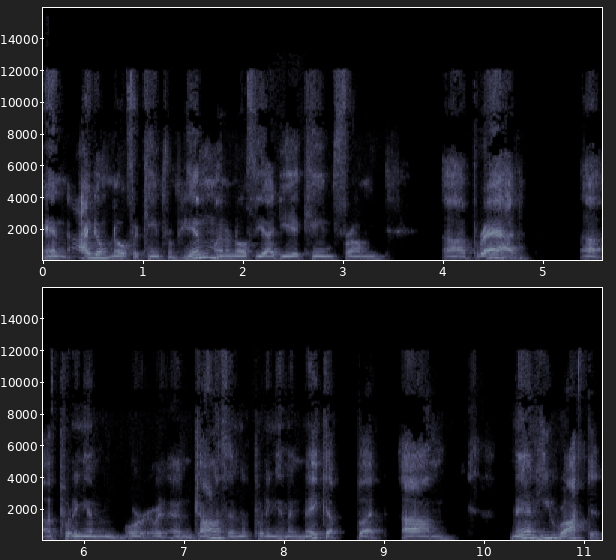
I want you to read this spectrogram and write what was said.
and i don't know if it came from him i don't know if the idea came from uh, brad uh, of putting him or and Jonathan of putting him in makeup. But um, man, he rocked it.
